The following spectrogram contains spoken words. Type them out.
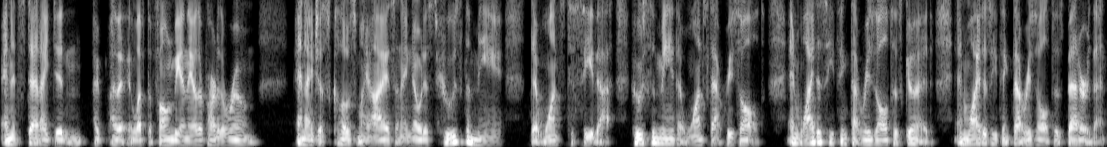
and instead i didn't i, I left the phone be in the other part of the room and I just closed my eyes and I noticed who's the me that wants to see that? Who's the me that wants that result? And why does he think that result is good? And why does he think that result is better than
